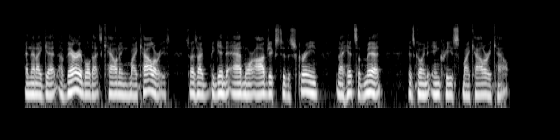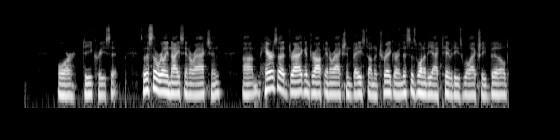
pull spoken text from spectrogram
and then I get a variable that's counting my calories. So as I begin to add more objects to the screen and I hit submit, it's going to increase my calorie count or decrease it. So this is a really nice interaction. Um, here's a drag and drop interaction based on a trigger, and this is one of the activities we'll actually build.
